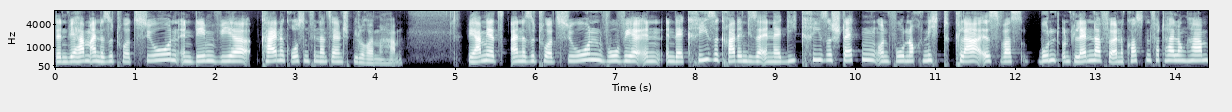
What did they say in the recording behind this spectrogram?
denn wir haben eine Situation, in der wir keine großen finanziellen Spielräume haben. Wir haben jetzt eine Situation, wo wir in, in der Krise, gerade in dieser Energiekrise stecken und wo noch nicht klar ist, was Bund und Länder für eine Kostenverteilung haben,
